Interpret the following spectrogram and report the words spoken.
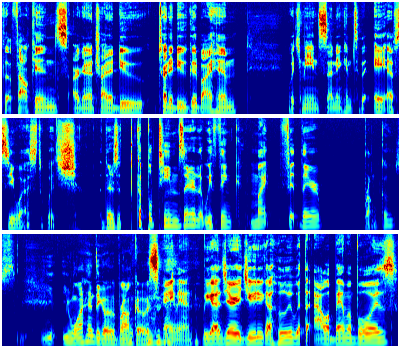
the Falcons are gonna try to do try to do good by him, which means sending him to the AFC West, which there's a couple teams there that we think might fit there. Broncos. You you want him to go to the Broncos? hey man, we got Jerry Jeudy, we got Julio with the Alabama boys.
